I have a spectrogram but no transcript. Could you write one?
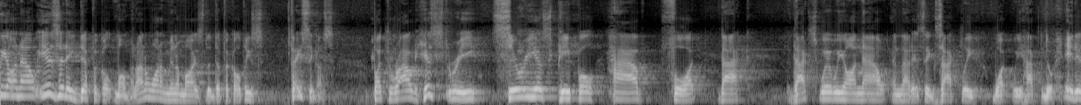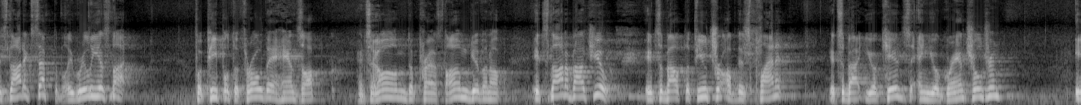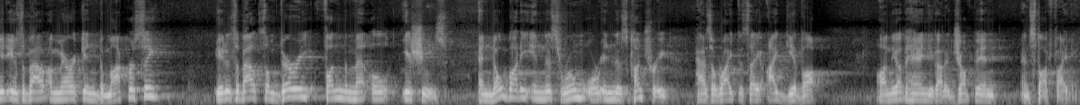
we are now is at a difficult moment. I don't want to minimize the difficulties facing us. But throughout history, serious people have fought back. That's where we are now, and that is exactly what we have to do. It is not acceptable, it really is not, for people to throw their hands up and say, oh, I'm depressed, I'm giving up. It's not about you. It's about the future of this planet. It's about your kids and your grandchildren. It is about American democracy. It is about some very fundamental issues. And nobody in this room or in this country has a right to say, I give up. On the other hand, you got to jump in and start fighting.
